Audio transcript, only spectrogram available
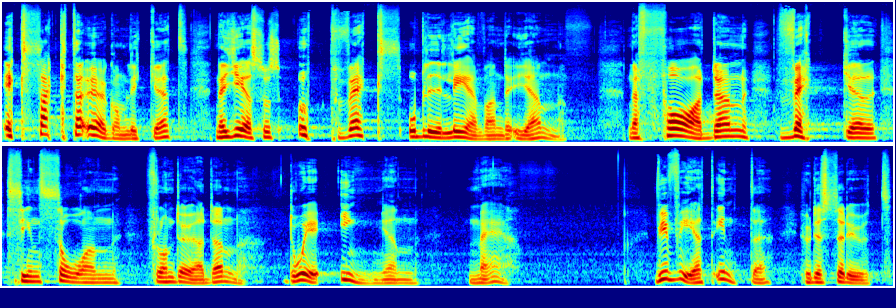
exakta ögonblicket när Jesus uppväcks och blir levande igen. När Fadern väcker sin son från döden, då är ingen med. Vi vet inte hur det ser ut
